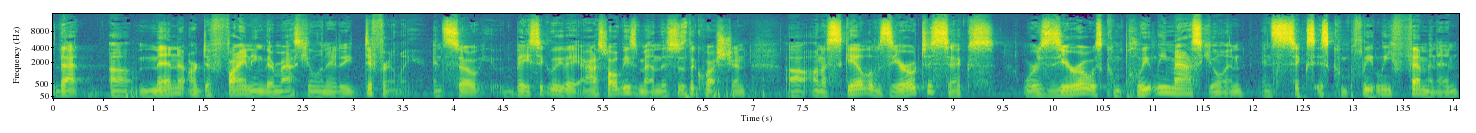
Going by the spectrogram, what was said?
that uh, men are defining their masculinity differently. And so basically, they asked all these men. This is the question: uh, on a scale of zero to six, where zero is completely masculine and six is completely feminine,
